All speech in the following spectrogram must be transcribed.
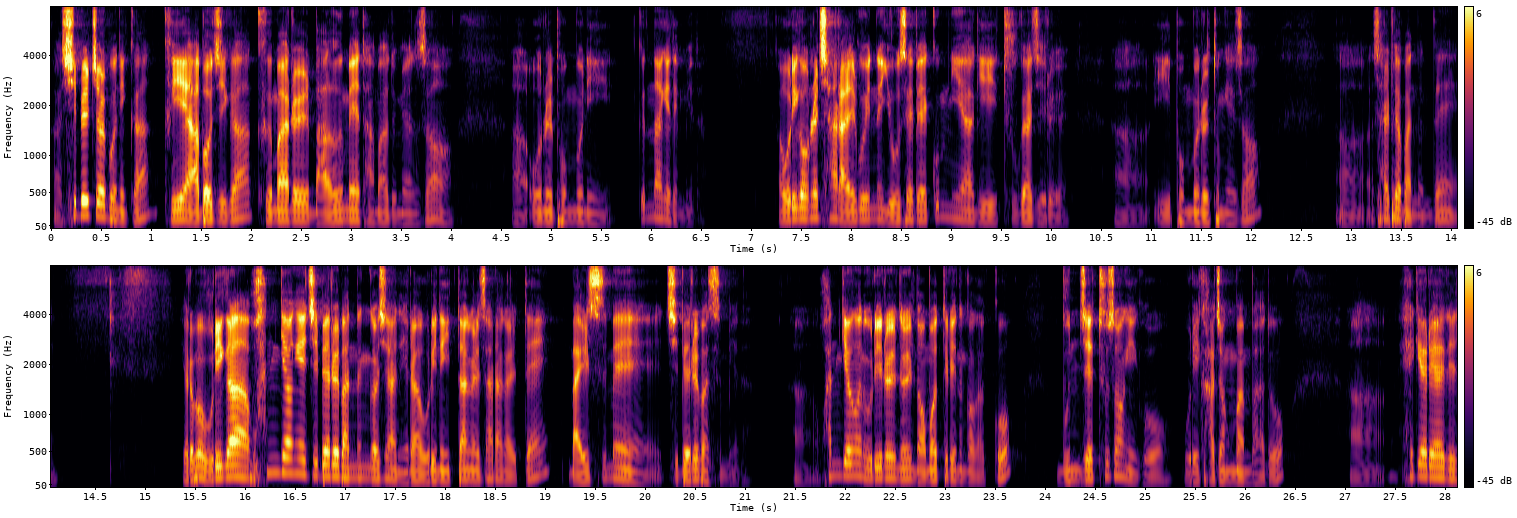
아, 11절 보니까 그의 아버지가 그 말을 마음에 담아두면서 아, 오늘 본문이 끝나게 됩니다. 아, 우리가 오늘 잘 알고 있는 요셉의 꿈 이야기 두 가지를 아, 이 본문을 통해서 어, 살펴봤는데 여러분 우리가 환경의 지배를 받는 것이 아니라 우리는 이 땅을 살아갈 때 말씀의 지배를 받습니다. 아, 환경은 우리를 늘 넘어뜨리는 것 같고 문제 투성이고 우리 가정만 봐도 아, 해결해야 될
